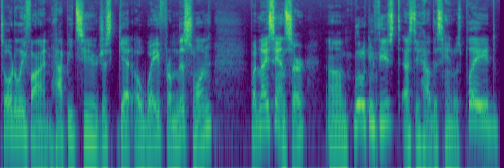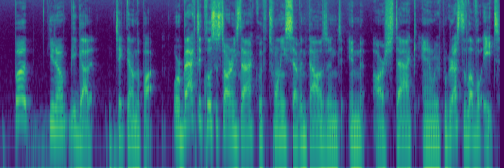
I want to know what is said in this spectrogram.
totally fine. Happy to just get away from this one. But nice hand, sir. Um, little confused as to how this hand was played, but you know, you got it take down the pot. We're back to close to starting stack with 27,000 in our stack, and we've progressed to level 8.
